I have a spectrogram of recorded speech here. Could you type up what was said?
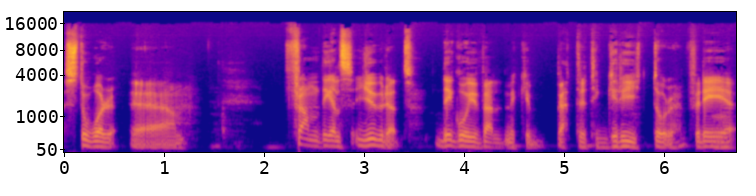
står... Eh, framdelsdjuret, det går ju väldigt mycket bättre till grytor. För det är,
